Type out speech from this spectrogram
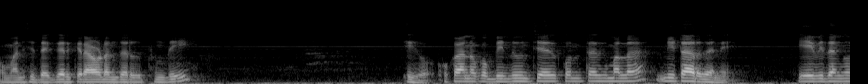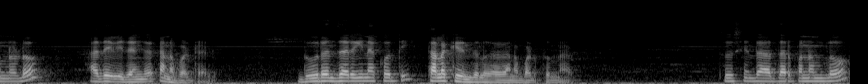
ఒక మనిషి దగ్గరికి రావడం జరుగుతుంది. ఇగో ఒకనొక బిందువుని చేరుకుంటానికి మళ్ళీ నిటారుగానే ఏ విధంగా ఉన్నాడో అదే విధంగా కనబడ్డాడు. దూరం జరిగిన కొద్దీ తలకిందులుగా కనబడుతున్నాడు. చూసిండ్రా ఆ దర్పణంలో?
